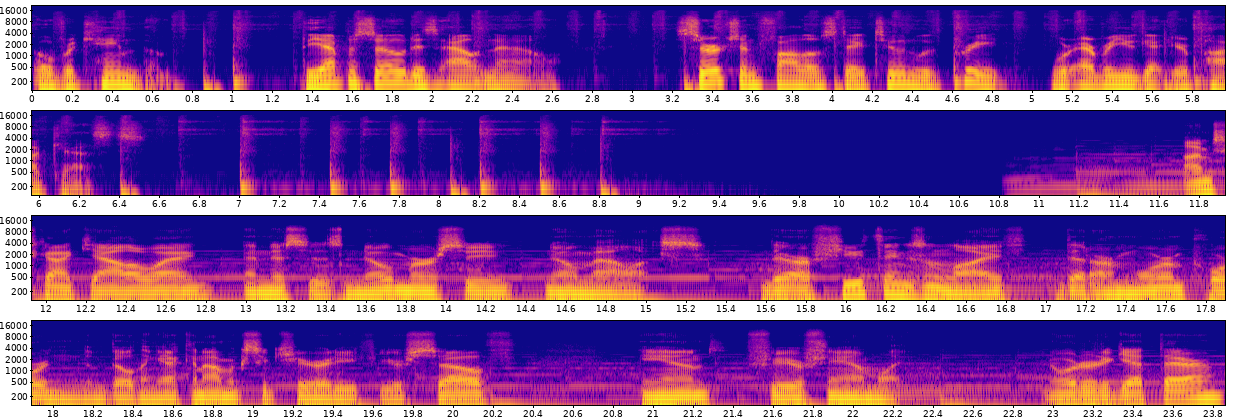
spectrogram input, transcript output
overcame them. The episode is out now. Search and follow Stay Tuned with Preet wherever you get your podcasts. I'm Scott Galloway, and this is No Mercy, No Malice. There are few things in life that are more important than building economic security for yourself and for your family. In order to get there,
